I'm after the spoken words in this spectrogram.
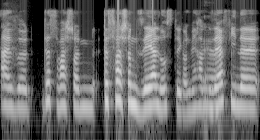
Also das war schon, das war schon sehr lustig und wir haben Ja. sehr viele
